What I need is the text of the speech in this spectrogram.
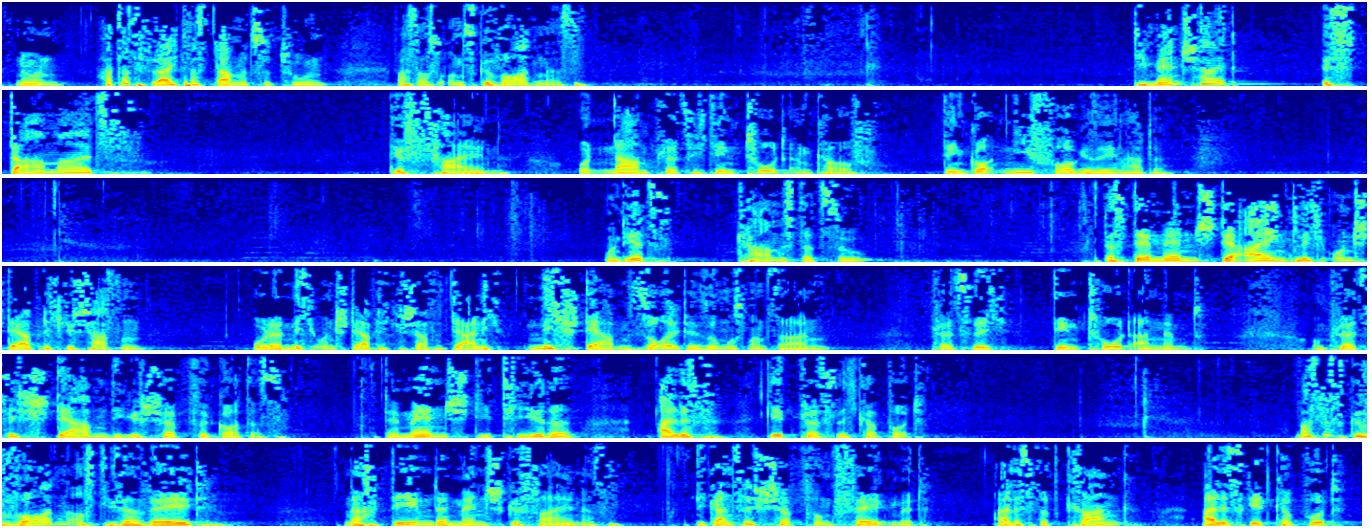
Nun, hat das vielleicht was damit zu tun, was aus uns geworden ist? Die Menschheit ist damals gefallen und nahm plötzlich den Tod in Kauf, den Gott nie vorgesehen hatte. Und jetzt kam es dazu, dass der Mensch, der eigentlich unsterblich geschaffen oder nicht unsterblich geschaffen, der eigentlich nicht sterben sollte, so muss man sagen, plötzlich den Tod annimmt. Und plötzlich sterben die Geschöpfe Gottes. Der Mensch, die Tiere, alles geht plötzlich kaputt. Was ist geworden aus dieser Welt, nachdem der Mensch gefallen ist? Die ganze Schöpfung fällt mit. Alles wird krank, alles geht kaputt.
